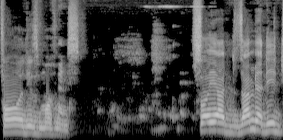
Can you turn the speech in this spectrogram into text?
for these movements. So yeah, Zambia did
